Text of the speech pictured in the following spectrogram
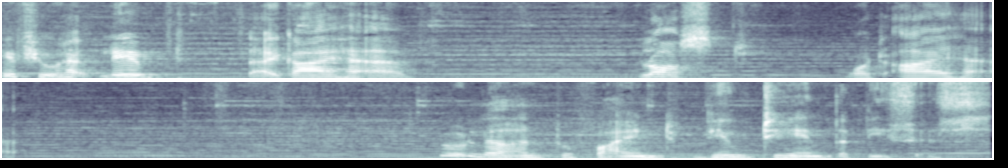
If you have lived like I have, lost what I have, you learn to find beauty in the pieces.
